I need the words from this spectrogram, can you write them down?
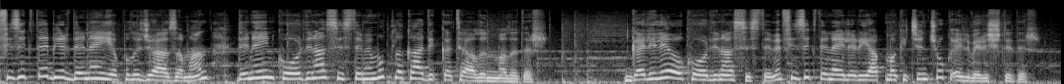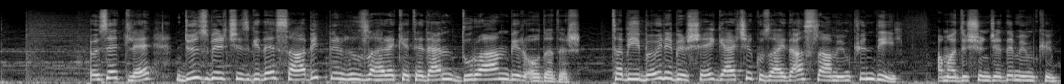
Fizikte bir deney yapılacağı zaman deneyin koordinat sistemi mutlaka dikkate alınmalıdır. Galileo koordinat sistemi fizik deneyleri yapmak için çok elverişlidir. Özetle düz bir çizgide sabit bir hızla hareket eden durağan bir odadır. Tabii böyle bir şey gerçek uzayda asla mümkün değil ama düşüncede mümkün.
